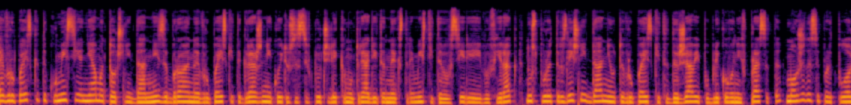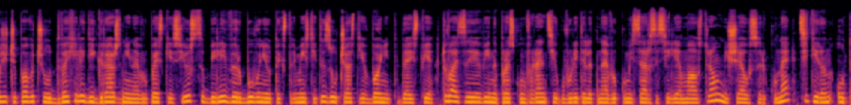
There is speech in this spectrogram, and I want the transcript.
Европейската комисия няма точни данни за броя на европейските граждани, които са се включили към отрядите на екстремистите в Сирия и в Ирак, но според различни данни от европейските държави, публикувани в пресата, може да се предположи, че повече от 2000 граждани на Европейския съюз са били вербувани от екстремистите за участие в бойните действия. Това заяви на пресконференция говорителят на еврокомисар Сесилия Малстром Мишел Сарконе, цитиран от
